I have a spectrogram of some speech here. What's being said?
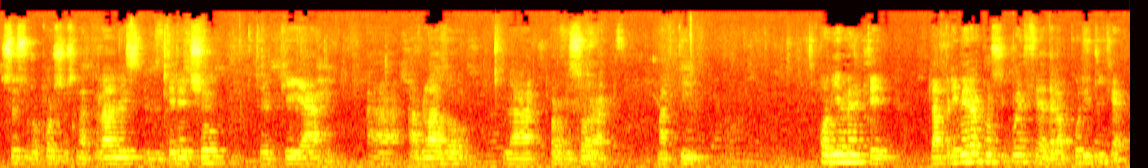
sus recursos naturales, el derecho del que ya ha hablado la profesora Martín. Obviamente, la primera consecuencia de la política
